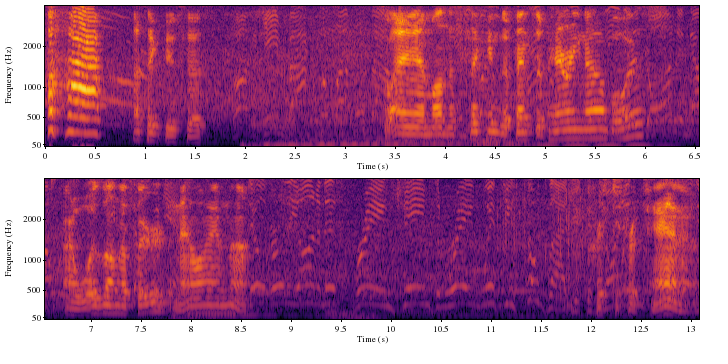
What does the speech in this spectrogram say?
Haha! I'll take the assist. So I am on the second defensive pairing now, boys. I was on the third, now I am not. Christopher Burns.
